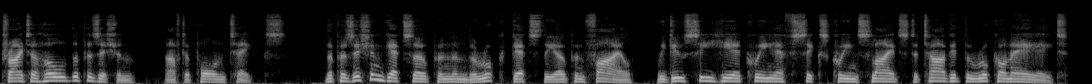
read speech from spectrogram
try to hold the position, after pawn takes. The position gets open and the rook gets the open file, we do see here queen f6 queen slides to target the rook on a8,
